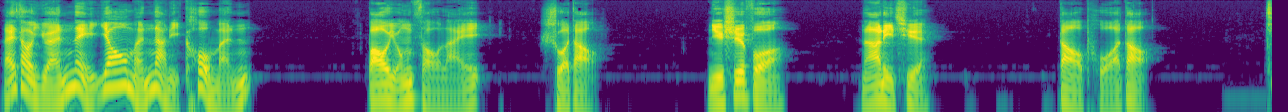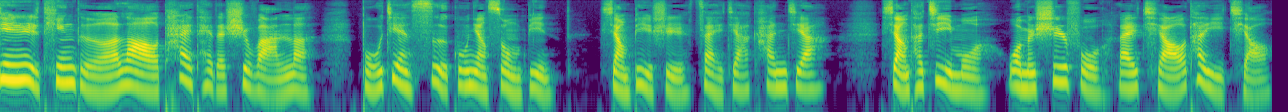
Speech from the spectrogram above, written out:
来到园内腰门那里叩门。包勇走来说道：“女师傅，哪里去？”道婆道：“今日听得老太太的事完了，不见四姑娘送殡，想必是在家看家。想她寂寞，我们师傅来瞧她一瞧。”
